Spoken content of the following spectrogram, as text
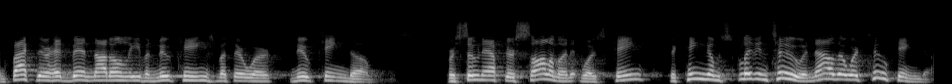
In fact, there had been not only even new kings, but there were new kingdoms. For soon after Solomon was king, the kingdom split in two, and now there were two kingdoms.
